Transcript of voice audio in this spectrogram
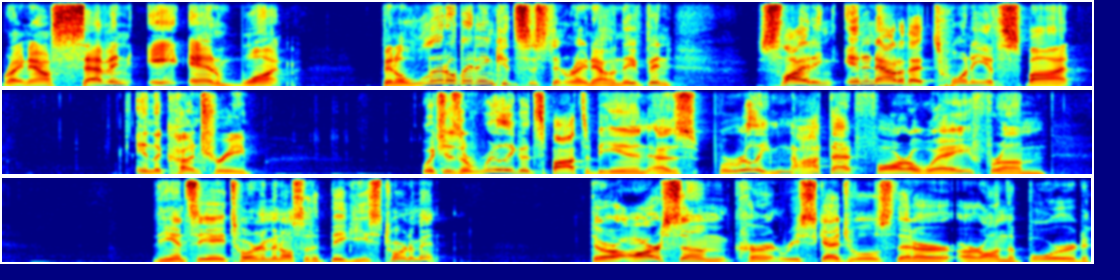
Right now, 7, 8, and 1. Been a little bit inconsistent right now, and they've been sliding in and out of that 20th spot in the country, which is a really good spot to be in as we're really not that far away from the NCAA tournament, also the Big East tournament. There are some current reschedules that are are on the board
